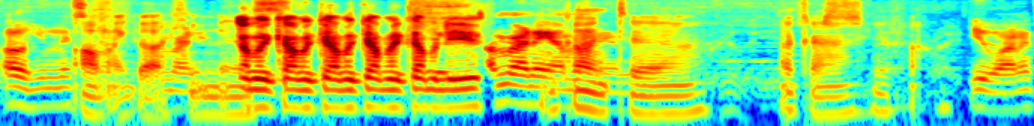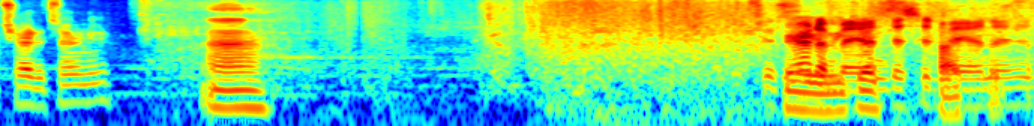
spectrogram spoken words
Oh, he missed. Oh one. my god, he missed. Coming, coming, coming, coming, coming to you. I'm running. I'm I'm going running. to. Okay, you're fine. Do you want to try to turn you? Uh, It's just- You're at a we man just fight disadvantage.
